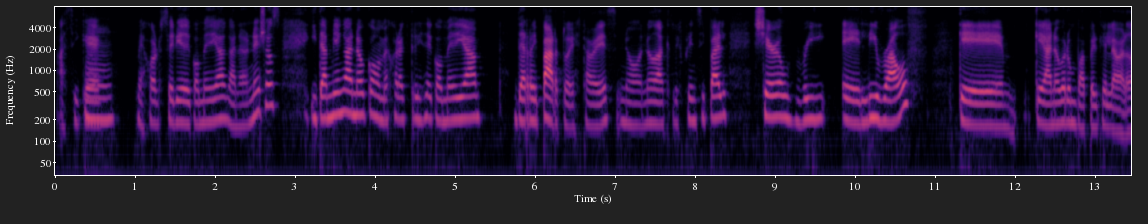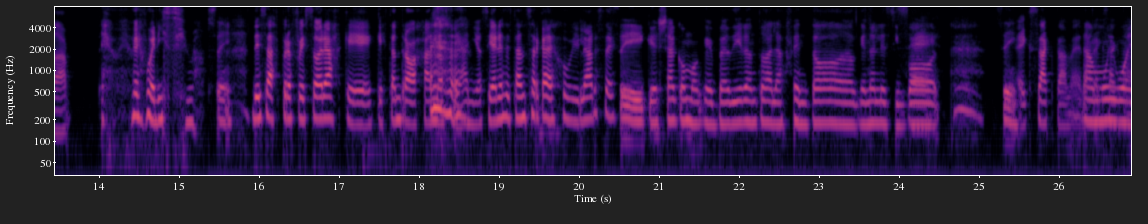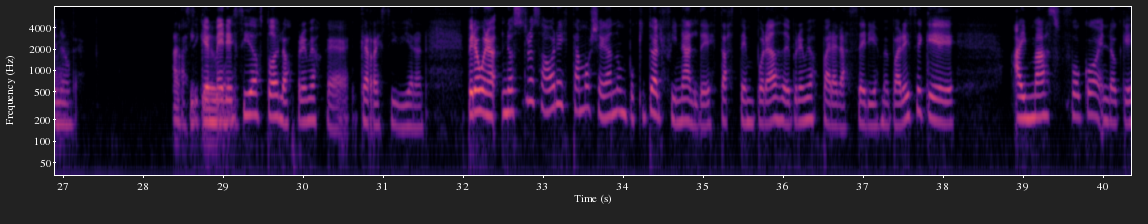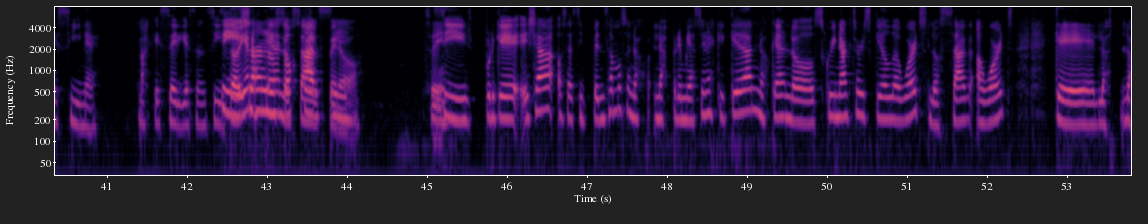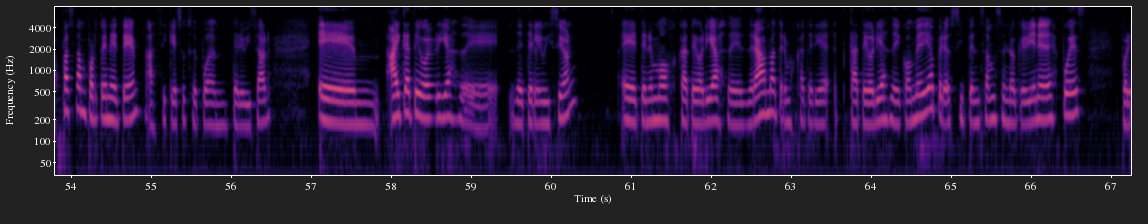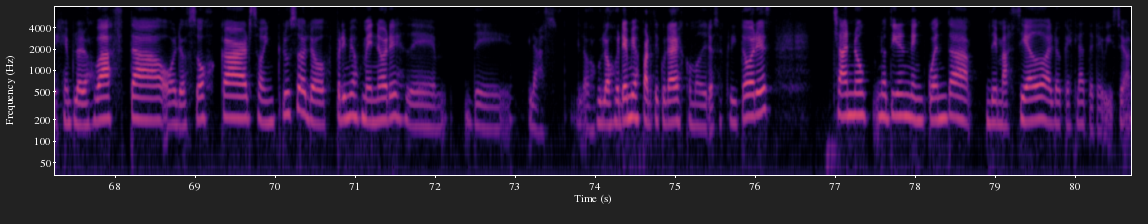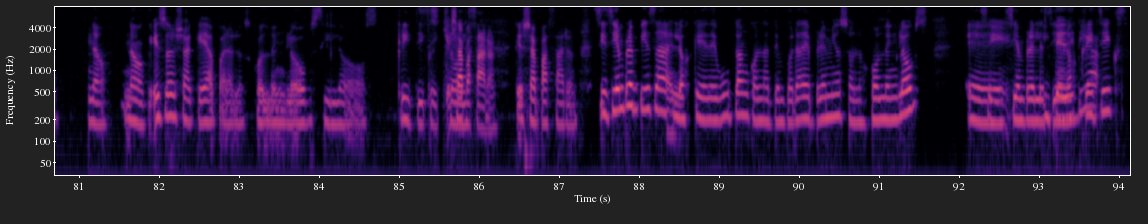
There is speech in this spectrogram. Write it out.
así que mm, Mejor Serie de Comedia ganaron ellos, y también ganó como Mejor Actriz de Comedia de reparto esta vez, no, no de actriz principal, Cheryl Re- eh, Lee Ralph, que, que ganó por un papel que la verdad es buenísimo sí. de esas profesoras que, que están trabajando hace años y años están cerca de jubilarse. Sí, que ya como que perdieron toda la fe en todo, que no les importa. Sí, exactamente, está muy bueno. Así Así que que bueno. merecidos todos los premios que, que recibieron. Pero bueno, nosotros ahora estamos llegando un poquito al final de estas temporadas de premios para las series. Me parece que hay más foco en lo que es cine, más que series en sí. Sí, Todavía nos quedan los los SAG, pero... Sí, Sí, porque ya, o sea, si pensamos en, los- en las premiaciones que quedan, nos quedan los Screen Actors Guild Awards, los SAG Awards, que los, los pasan por TNT, así que eso se pueden televisar. Em, hay categorías de, de televisión, eh, tenemos categorías de drama, tenemos categoría- categorías de comedia, pero si pensamos en lo que viene después, por ejemplo, los BAFTA o los Oscars o incluso los premios menores de, de las, los, los gremios particulares como de los escritores, ya no, no tienen en cuenta demasiado a lo que es la televisión. No, no, eso ya queda para los Golden Globes y los Critics Sí, que ya pasaron. que ya pasaron. Sí, siempre empieza, los que debutan con la temporada de premios son los Golden Globes, eh, Sí. siempre le Y te siguen los diría- Critics.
